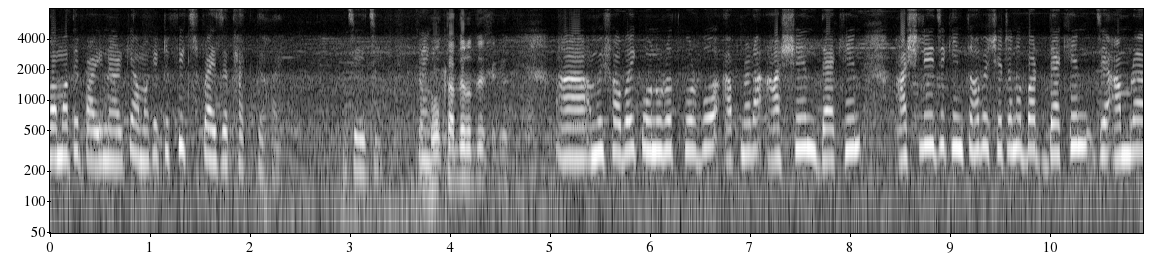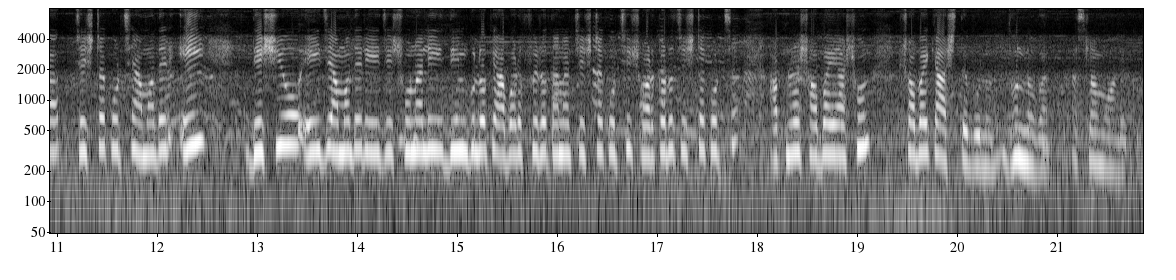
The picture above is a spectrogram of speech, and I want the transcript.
কমাতে পারি না আর কি, আমাকে একটু ফিক্সড প্রাইসে থাকতে হয়। জি জি. ভোক্তাদের উদ্দেশ্যে আমি সবাইকে অনুরোধ করব আপনারা আসেন দেখেন। আসলেই যে কিনতে হবে সেটা না বাট দেখেন যে আমরা চেষ্টা করছি আমাদের এই দেশীয় এই যে আমাদের এই যে সোনালি দিনগুলোকে আবারও ফেরত আনার চেষ্টা করছি সরকারও চেষ্টা করছে। আপনারা সবাই আসুন সবাইকে আসতে বলুন। ধন্যবাদ। আসসালামু আলাইকুম।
